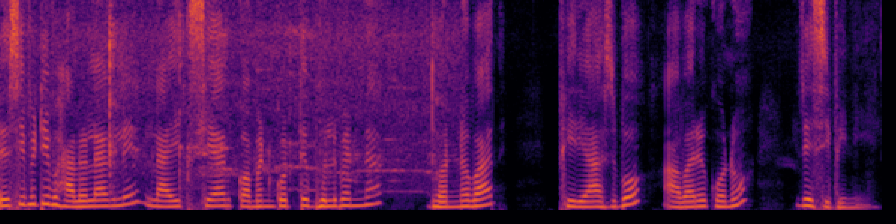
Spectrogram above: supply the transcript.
রেসিপিটি ভালো লাগলে লাইক, শেয়ার, কমেন্ট করতে ভুলবেন না। ধন্যবাদ। ফিরে আসব আবারও কোনো রেসিপি নিয়ে।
